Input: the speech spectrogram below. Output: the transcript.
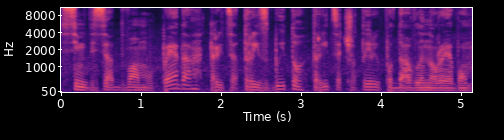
72 мопеда, 33 збито, 34 подавлено ребом.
